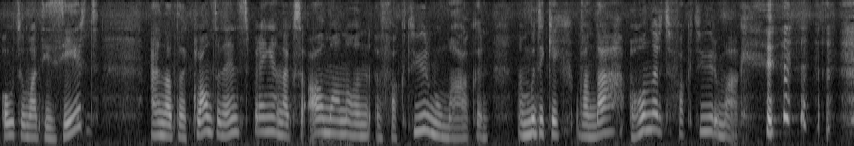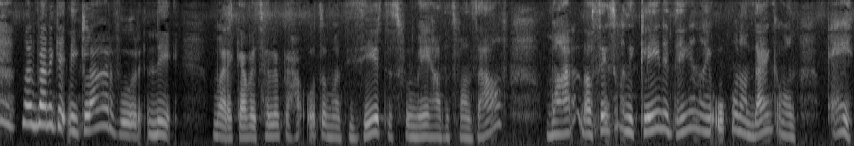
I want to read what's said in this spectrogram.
geautomatiseerd. En dat de klanten inspringen en dat ik ze allemaal nog een, factuur moet maken. Dan moet ik vandaag 100 facturen maken. Daar ben ik niet klaar voor. Nee. Maar ik heb het gelukkig geautomatiseerd, dus voor mij gaat het vanzelf. Maar dat zijn zo van die kleine dingen dat je ook moet aan denken van... Hey,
